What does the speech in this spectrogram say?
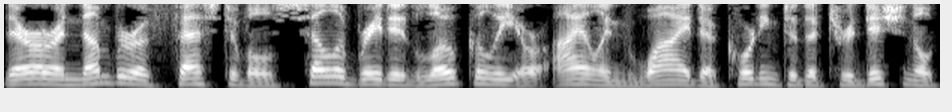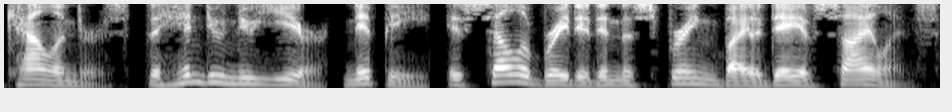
there are a number of festivals celebrated locally or island-wide according to the traditional calendars. The Hindu New Year, Nyepi, is celebrated in the spring by a day of silence.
